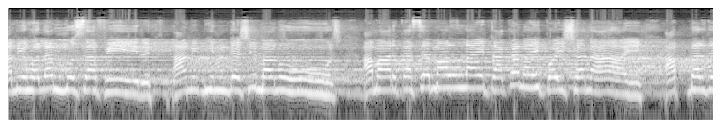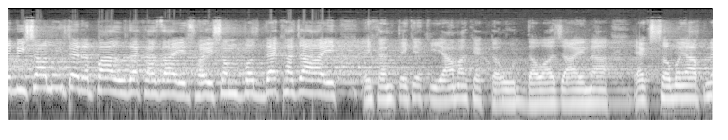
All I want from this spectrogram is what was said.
আমি হলাম মুসাফির, আমি ভিনদেশি মানুষ, আমার কাছে মাল নাই, টাকা নাই, পয়সা নাই। আপনার যে বিশাল উটের পাল দেখা যায়, ছয় সম্পদ দেখা যায়, এখান থেকে কি আমাকে একটা উট দেওয়া যায় না? এক সময় আপনি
